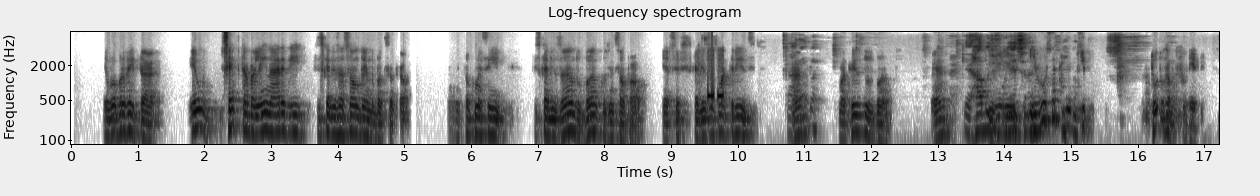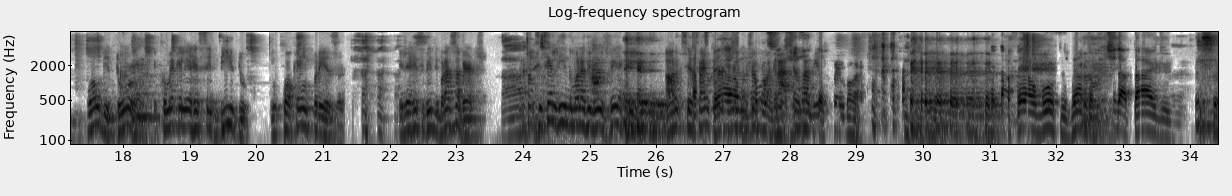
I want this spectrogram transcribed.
eu vou aproveitar. Eu sempre trabalhei na área de fiscalização dentro do Banco Central. Então, comecei fiscalizando bancos em São Paulo. E aí você fiscaliza as matrizes. Né? Caramba. Né? Matrizes dos bancos. Né? Que é rabo de foguete, né? E você tem que... Tudo rabo de foguete. O auditor, como é que ele é recebido em qualquer empresa? Ele é recebido de braços abertos. Ah, então, isso é lindo, maravilhoso, vem aqui. A hora que você sai, o cara já fala, graças a Deus, foi embora. Café, almoço, janta, lanche da tarde. Isso,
